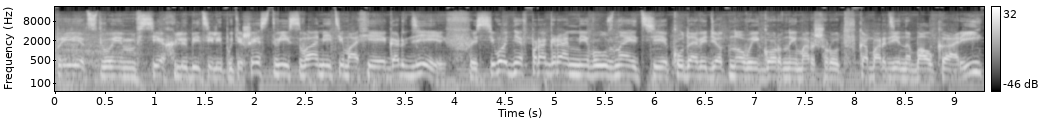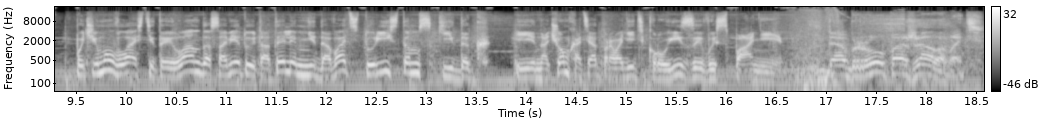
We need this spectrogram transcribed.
Приветствуем всех любителей путешествий, с вами Тимофей Гордеев. Сегодня в программе вы узнаете, куда ведет новый горный маршрут в Кабардино-Балкарии, почему власти Таиланда советуют отелям не давать туристам скидок и на чем хотят проводить круизы в Испании. Добро пожаловать!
